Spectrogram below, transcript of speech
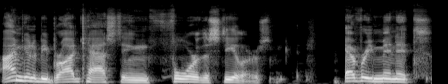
I'm going to be broadcasting for the Steelers every minute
